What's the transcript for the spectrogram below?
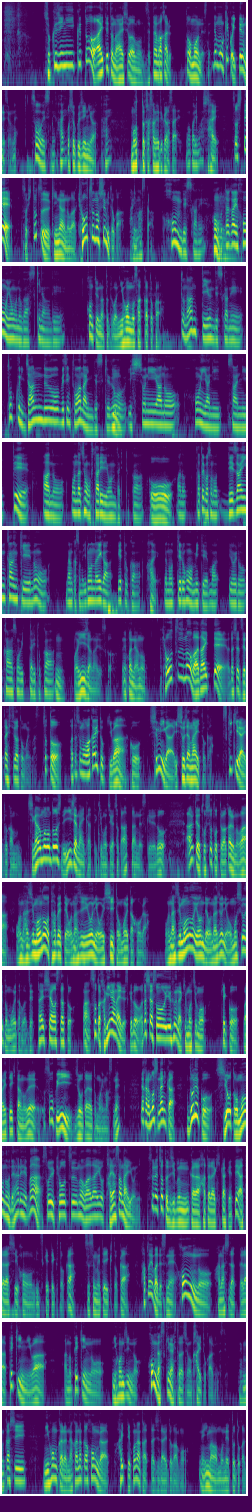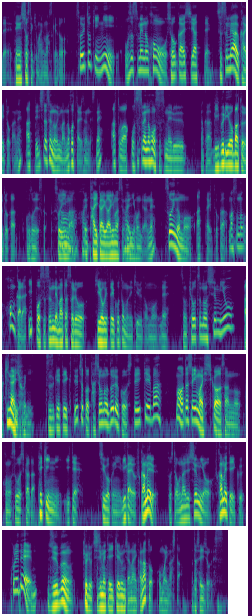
食事に行くと相手との相性はもう絶対わかると思うんですね。でも結構行ってるんですよね。そうですね。はい。お食事には。はい。もっと重ねてください。わかりました、はい。そしてそう一つ気になるのが共通の趣味とかありますか？本ですかね。本。お互い本を読むのが好きなので。本というのは例えば日本の作家とか。となんて言うんですかね。特にジャンルを別に問わないんですけど、一緒にあの本屋にさんに行ってあの同じ本を2人で読んだりとか。あの例えばそのデザイン関係のなんかそのいろんな絵が絵とかはい。が載ってる本を見て、まあ、いろいろ感想を言ったりとか、うん。まあ、いいじゃないですか。やっぱねあの共通の話題って私は絶対必要だと思います。ちょっと私も若い時はこう趣味が一緒じゃないとか好き嫌いとかも違うもの同士でいいじゃないかって気持ちがちょっとあったんですけれどある程度年を取って分かるのは同じものを食べて同じように美味しいと思えた方が同じものを読んで同じように面白いと思えた方が絶対幸せだと。まあ外限らないですけど私はそういう風な気持ちも結構湧いてきたのですごくいい状態だと思いますね。だからもし何か努力をしようと思うのであればそういう共通の話題を絶やさないように。それはちょっと自分から働きかけて新しい本を見つけていくとか進めていくとか。例えばですね本の話だったら北京にはあの北京の日本人の本が好きな人たちの会とかあるんですよ。で昔日本からなかなか本が入ってこなかった時代とかも、ね、今はもうネットとかで電子書籍もありますけどそういう時におすすめの本を紹介し合って進め合う会とかねあって実はそういうの今残ってたりするんですね。あとはおすすめの本を進めるなんかビブリオバトルとかご存知ですか？そういう今、はい。ね大会がありますよね、はい。日本ではね。そういうのもあったりとか、まあ、その本から一歩進んでまたそれを広げていくこともできると思うんでその共通の趣味を飽きないように続けていくというちょっと多少の努力をしていけば、まあ、私は今菱川さんのこの過ごし方北京にいて中国に理解を深めるそして同じ趣味を深めていく。これで十分距離を縮めていけるんじゃないかなと思いました。私は以上です。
